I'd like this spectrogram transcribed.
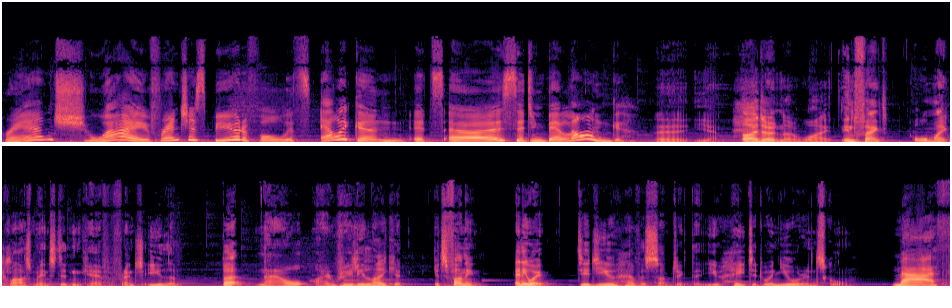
French? Why? French is beautiful. It's elegant. It's uh, c'est une belle langue. Uh, yeah. I don't know why. In fact, all my classmates didn't care for French either. But now I really like it. It's funny. Anyway, did you have a subject that you hated when you were in school? Math,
